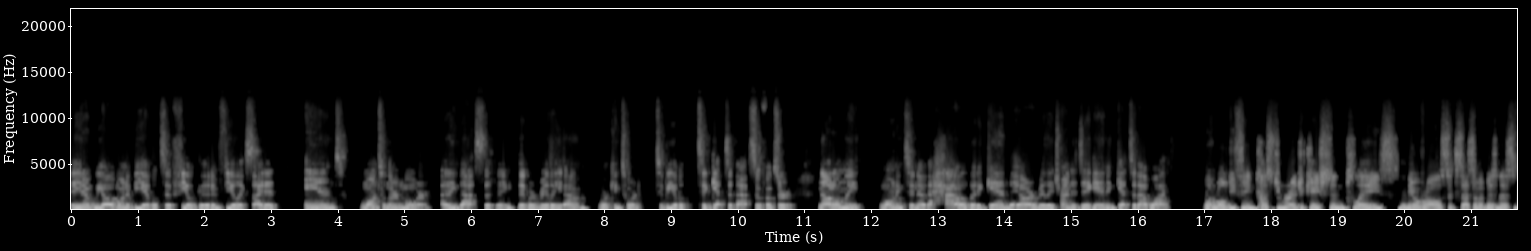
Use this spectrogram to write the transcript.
You know, we all want to be able to feel good and feel excited and want to learn more. I think that's the thing that we're really um, working toward to be able to get to that. So folks are not only wanting to know the how, but again, they are really trying to dig in and get to that why. What role do you think customer education plays in the overall success of a business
